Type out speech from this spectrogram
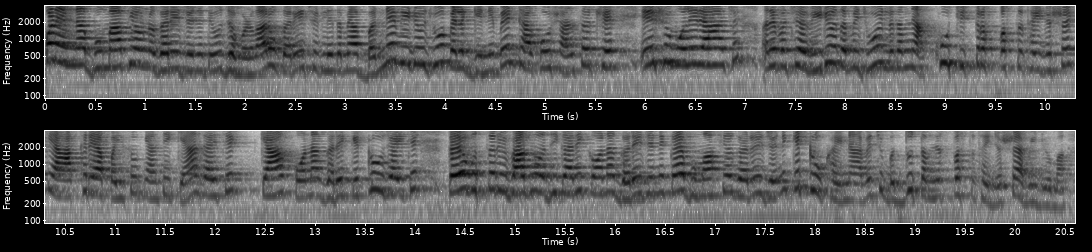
પણ એમના ભૂમાફિયાઓના ઘરે જઈને તેઓ જમણવારો કરે છે. એટલે તમે આ બંને વીડિયો જુઓ, પહેલાં ગિનીબેન ઠાકોર સાંસદ છે, એ શું બોલી રહ્યા છે? અને પછી આ વીડિયો તમે જુઓ, એટલે તમને આખું ચિત્ર સ્પષ્ટ થઈ જશે કે આખરે આ પૈસો ક્યાંથી ક્યાં જાય છે, ક્યાં કોના ઘરે કેટલું જાય છે, કયો ભૂસ્તર વિભાગનો અધિકારી કોના ઘરે જઈને, કયા ભૂમાફિયા ઘરે જઈને કેટલું ખાઈને આવે છે, બધું તમને સ્પષ્ટ થઈ જશે આ વિડીયોમાં.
